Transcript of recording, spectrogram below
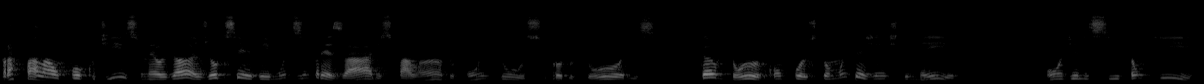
para falar um pouco disso, né? Eu já, já observei muitos empresários falando, muitos produtores, cantor, compositor, muita gente do meio, onde eles citam que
